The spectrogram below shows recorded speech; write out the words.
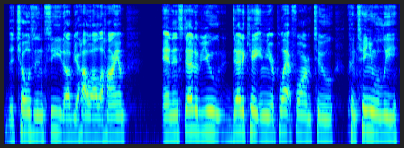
the chosen seed of Yahweh Elohim. And instead of you dedicating your platform to continually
